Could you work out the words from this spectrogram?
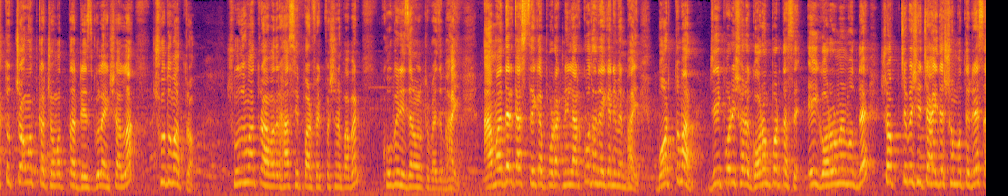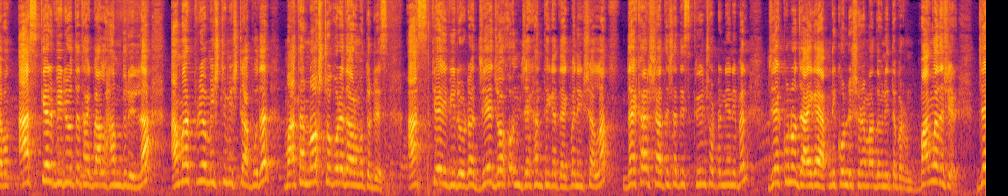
এত চমৎকার চমৎকার ড্রেসগুলো ইনশাল্লাহ শুধুমাত্র শুধুমাত্র আমাদের হাসি পারফেক্ট ফ্যাশনে পাবেন। খুবই রিজনেবল একটা প্রাইসে ভাই, আমাদের কাছ থেকে প্রোডাক্ট নিলে আর কোথা থেকে নেবেন ভাই? বর্তমান যেই পরিসরে গরম পড়তেছে, এই গরমের মধ্যে সবচেয়ে বেশি চাহিদা সম্মত ড্রেস এবং আজকের ভিডিওতে থাকবে আলহামদুলিল্লাহ আমার প্রিয় মিষ্টি মিষ্টি আপুদের মাথা নষ্ট করে দেওয়ার মতো ড্রেস আজকে এই ভিডিওটা যে যখন যেখান থেকে দেখবেন ইনশাল্লাহ দেখার সাথে সাথে স্ক্রিনশটটা নিয়ে নেবেন। যে কোনো জায়গায় আপনি কন্ডিশনের মাধ্যমে নিতে পারবেন। বাংলাদেশের যে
